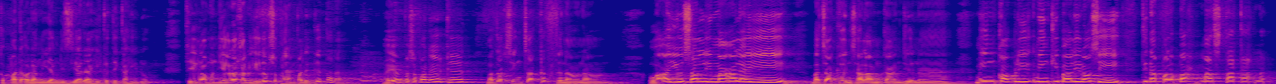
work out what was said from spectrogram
kepada orang yang diziarahi ketika hidup. Cing lamun ziarah kanu hidup sok hayang pada deket hayang pas pada deket mata sing caket teu naon-naon. Wa ayu salima alaihi bacakeun salam ka anjeunna. Min qabli min kibali rosi tina palebah mastakana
